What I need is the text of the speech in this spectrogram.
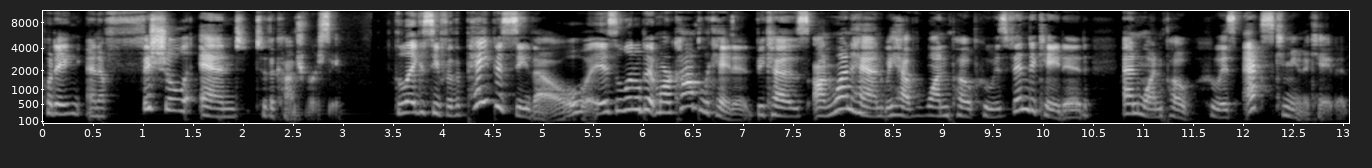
putting an official end to the controversy. The legacy for the papacy, though, is a little bit more complicated because, on one hand, we have one pope who is vindicated and one pope who is excommunicated.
